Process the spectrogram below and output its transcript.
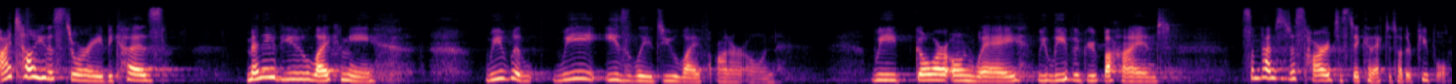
I tell you this story because many of you, like me, we, would, we easily do life on our own we go our own way, we leave the group behind. Sometimes it's just hard to stay connected to other people.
